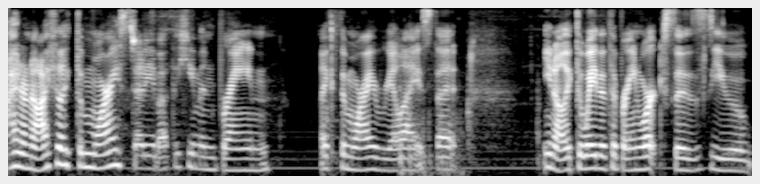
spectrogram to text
I don't know. I feel like the more I study about the human brain, like the more I realize that you know, like the way that the brain works is you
